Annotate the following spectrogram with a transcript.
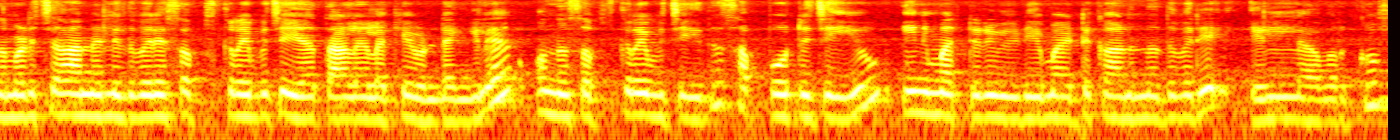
നമ്മുടെ ചാനൽ ഇതുവരെ സബ്സ്ക്രൈബ് ചെയ്യാത്ത ആളുകളൊക്കെ ഉണ്ടെങ്കിൽ ഒന്ന് സബ്സ്ക്രൈബ് ചെയ്ത് സപ്പോർട്ട് ചെയ്യൂ. ഇനി മറ്റൊരു വീഡിയോ ആയിട്ട് കാണുന്നത് വരെ എല്ലാവർക്കും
